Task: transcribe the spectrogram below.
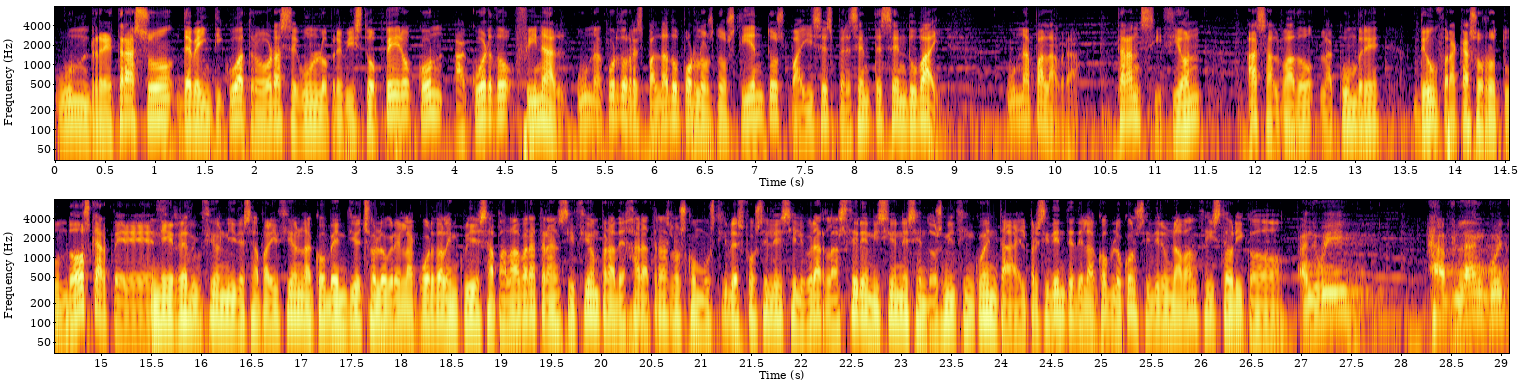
un retraso de 24 horas según lo previsto, pero con acuerdo final, un acuerdo respaldado por los 200 países presentes en Dubái. Una palabra, transición, ha salvado la cumbre de un fracaso rotundo. Óscar Pérez. Ni reducción ni desaparición, la COP28 logra el acuerdo al incluir esa palabra transición para dejar atrás los combustibles fósiles y lograr las cero emisiones en 2050. El presidente de la COP lo considera un avance histórico. And we have language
